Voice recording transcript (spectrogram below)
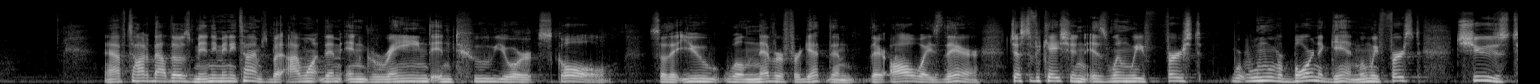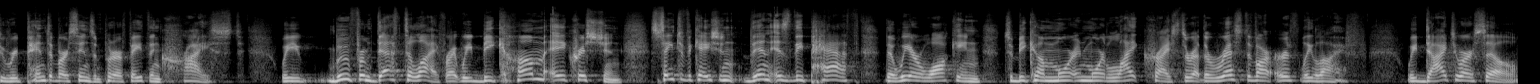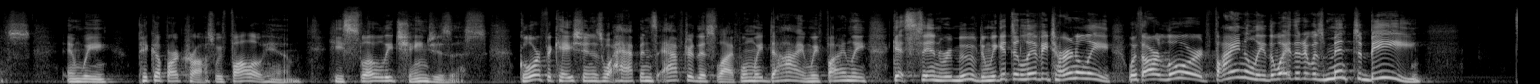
And I've taught about those many, many times, but I want them ingrained into your skull so that you will never forget them. They're always there. Justification is when we first when we were born again, when we first choose to repent of our sins and put our faith in Christ, we move from death to life, right? We become a Christian. Sanctification then is the path that we are walking to become more and more like Christ throughout the rest of our earthly life. We die to ourselves and we pick up our cross, we follow him, he slowly changes us. Glorification is what happens after this life when we die and we finally get sin removed and we get to live eternally with our Lord, finally, the way that it was meant to be.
